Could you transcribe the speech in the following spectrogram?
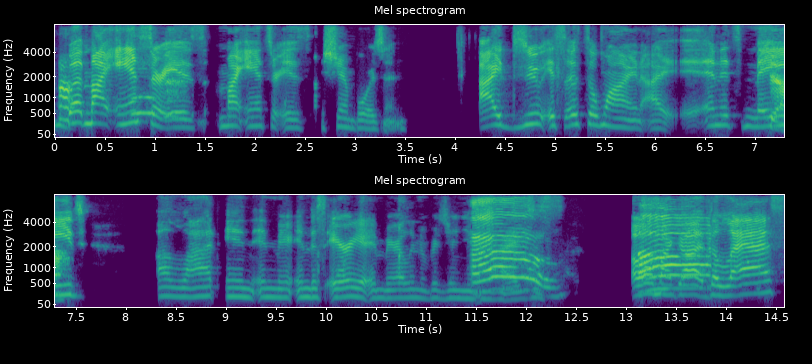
but my answer is my answer is Chambourcin. I do. It's it's a wine. I and it's made a lot in in in this area in Maryland and Virginia. Oh. just- oh my God! Oh. The last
